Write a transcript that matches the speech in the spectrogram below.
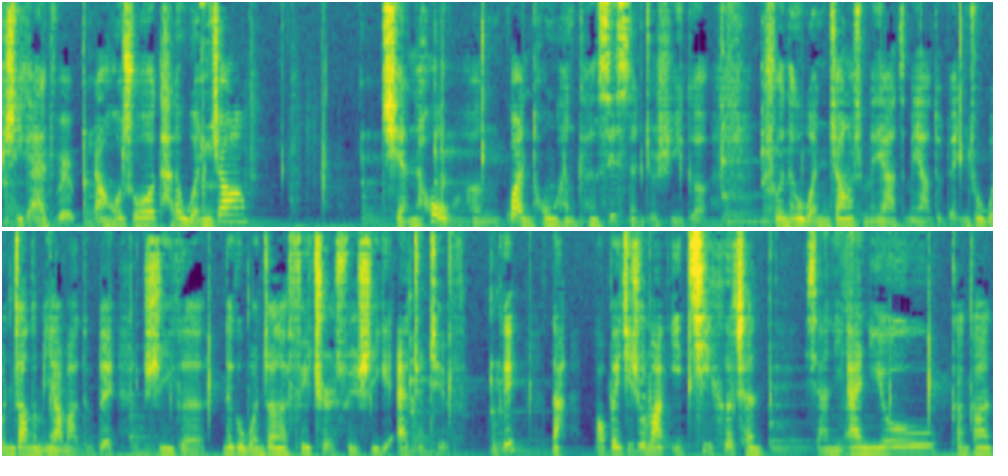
是一个 adverb，然后说他的文章前后很贯通，很 consistent，就是一个说那个文章什么样怎么样，对不对？你说文章怎么样嘛，对不对？是一个那个文章的 feature，所以是一个 adjective。OK，那宝贝记住了，一气呵成，想你爱你哟。刚刚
